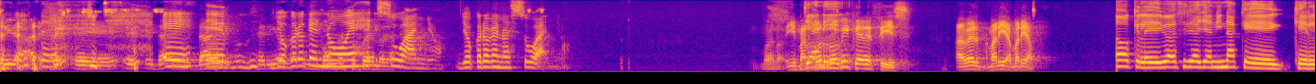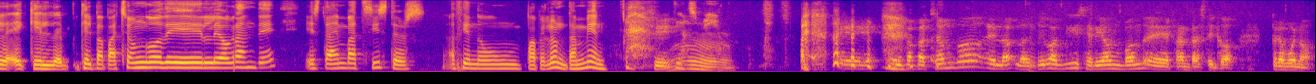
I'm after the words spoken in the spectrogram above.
Mira, este, eh, este, yo creo que no es su año. Yo creo que no es su año. Bueno, y Margot Robbie, ¿qué decís? A ver, María, María. No, que le iba a decir a Janina que, el, papachongo de Leo Grande está en Bad Sisters haciendo un papelón también. Sí. Dios mío. Eh, el papachongo, eh, lo, digo aquí, sería un Bond eh, fantástico. Pero bueno,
